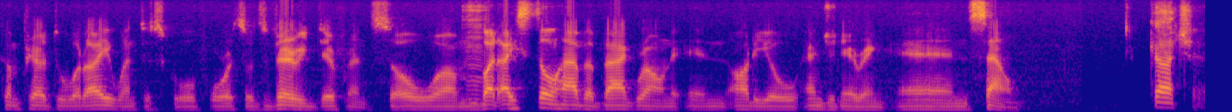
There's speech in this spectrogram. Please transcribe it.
compared to what I went to school for. So it's very different. So, um, mm. but I still have a background in audio engineering and sound. Gotcha.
